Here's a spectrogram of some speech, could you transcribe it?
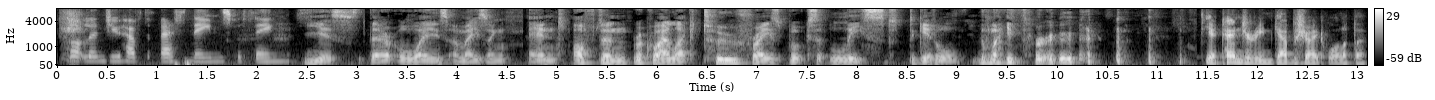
Scotland, you have the best names for things. Yes, they're always amazing and often require like two phrase books at least to get all the way through. Yeah, tangerine gabshite walloper.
